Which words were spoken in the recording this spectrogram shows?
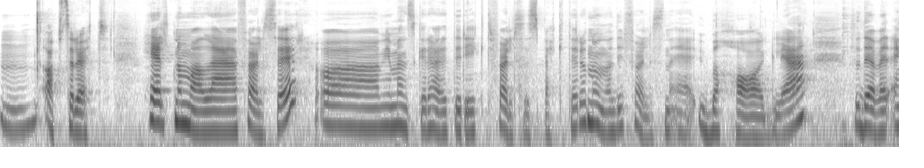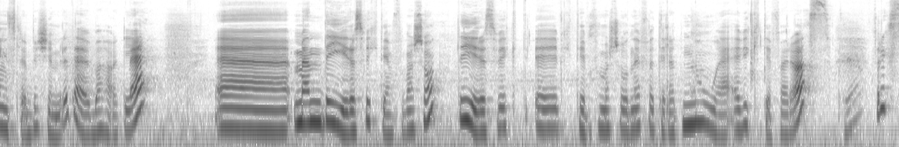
Mm, absolutt. Helt normale følelser. Og vi mennesker har et rikt følelsesspekter, og noen av de følelsene er ubehagelige. Så det å være engstelig og bekymret er ubehagelig. Eh, men det gir oss viktig informasjon. Det gir oss vikt, eh, viktig informasjon i forhold til at noe er viktig for oss. Ja. F.eks.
